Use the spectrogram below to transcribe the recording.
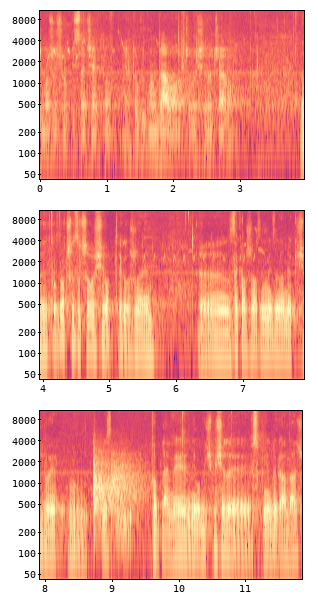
y, możesz opisać jak to, jak to wyglądało, od czego się zaczęło? E, To znaczy zaczęło się od tego, że e, za każdym razem między nami jakieś były mm, problemy, nie mogliśmy się wspólnie dogadać.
